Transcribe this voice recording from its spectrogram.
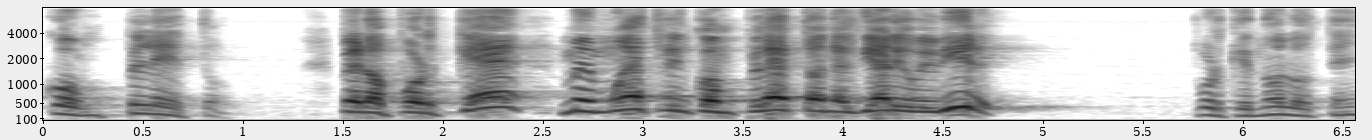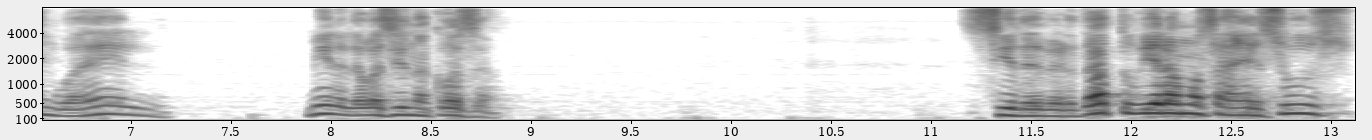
completo. Pero ¿por qué me muestro incompleto en el diario vivir? Porque no lo tengo a Él. Mire, le voy a decir una cosa. Si de verdad tuviéramos a Jesús,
